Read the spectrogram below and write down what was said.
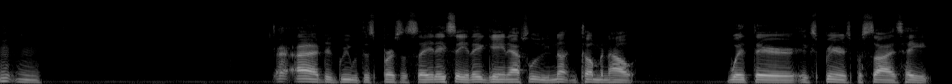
Mm-mm. I, I agree with this person. Say they say they gain absolutely nothing coming out with their experience besides hate,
